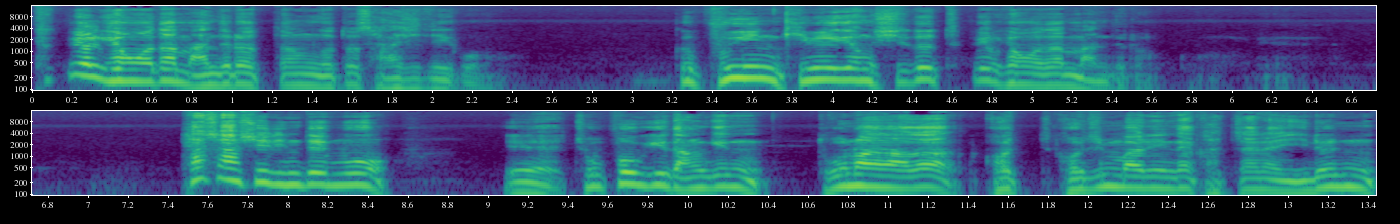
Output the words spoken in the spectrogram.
특별 경호단 만들었던 것도 사실이고 그 부인 김혜경 씨도 특별 경호단 만들었고 다 사실인데 뭐 예, 조폭이 남긴 돈 하나가 거, 거짓말이네 가짜네 이런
